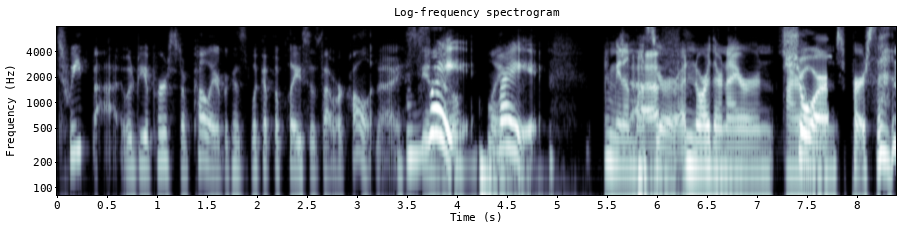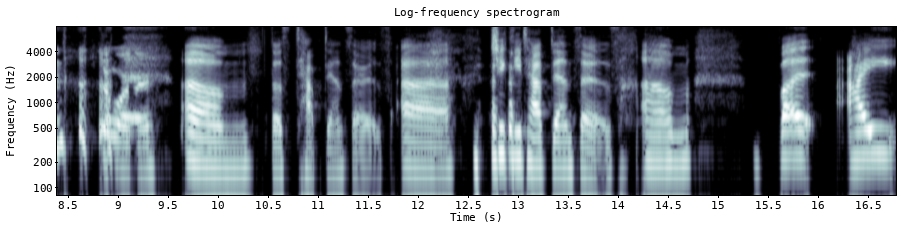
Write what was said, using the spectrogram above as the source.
tweet that it would be a person of color because look at the places that were colonized right like, right I mean, Jeff. unless you're a Northern Ireland, sure. Ireland person. sure. Um, those tap dancers, uh, cheeky tap dancers. Um, but I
